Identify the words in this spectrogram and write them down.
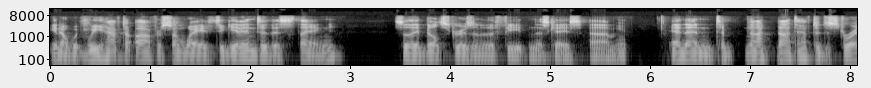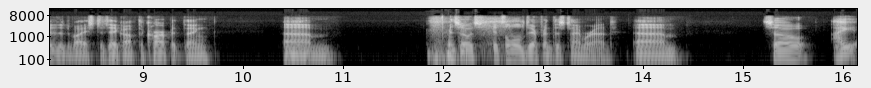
you know, we, we have to offer some ways to get into this thing. So they built screws into the feet in this case, um, Yep. And then to not not to have to destroy the device to take off the carpet thing. Um, and so it's it's a little different this time around. Um, so I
